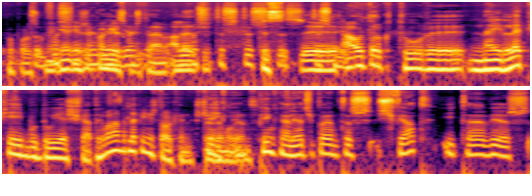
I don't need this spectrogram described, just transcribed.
po polsku. To, nie, że po angielsku ja, ja, czytałem, ale też, też, to jest też, y, autor, który najlepiej buduje świat. Chyba nawet lepiej niż Tolkien, szczerze pięknie, mówiąc. Pięknie, ale ja ci powiem też świat i te, wiesz,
